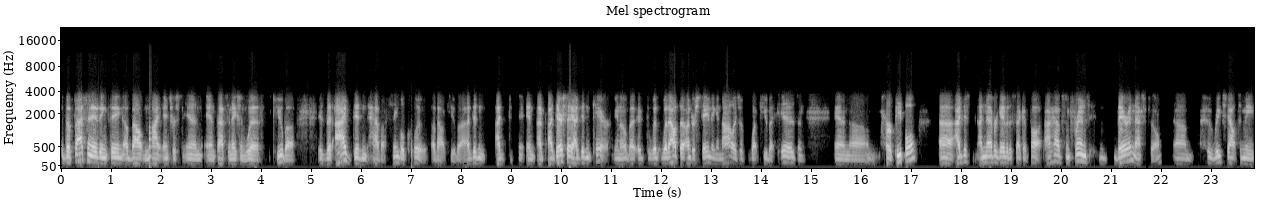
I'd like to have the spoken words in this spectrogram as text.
the fascinating thing about my interest in and fascination with Cuba is that I didn't have a single clue about Cuba. I didn't, I, and I, I dare say I didn't care, you know, but it, with, without the understanding and knowledge of what Cuba is and, and um, her people, uh, I just I never gave it a second thought. I have some friends there in Nashville um, who reached out to me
